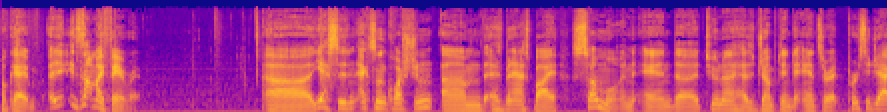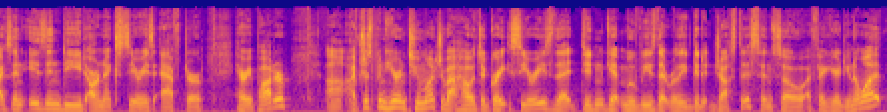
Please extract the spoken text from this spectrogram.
Okay, it's not my favorite. Uh, yes, it's an excellent question um, that has been asked by someone, and uh, Tuna has jumped in to answer it. Percy Jackson is indeed our next series after Harry Potter. Uh, I've just been hearing too much about how it's a great series that didn't get movies that really did it justice, and so I figured, you know what?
